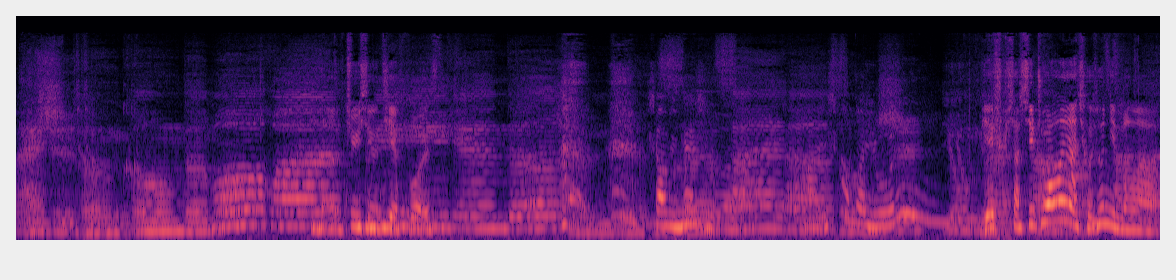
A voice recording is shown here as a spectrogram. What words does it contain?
爱是腾空的魔幻，巨型 TFBOYS 第一天的纯真烧饼开始了，在海上的游人。别穿小西装呀，求求你们了。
